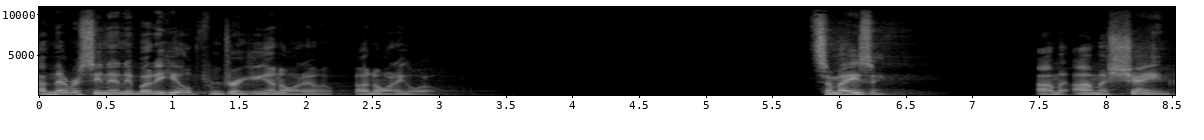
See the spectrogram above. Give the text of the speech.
I've never seen anybody healed from drinking anointing oil. It's amazing. I'm, I'm ashamed.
